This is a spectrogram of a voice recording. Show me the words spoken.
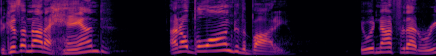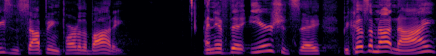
Because I'm not a hand, I don't belong to the body, it would not for that reason stop being part of the body. And if the ear should say, Because I'm not an eye,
